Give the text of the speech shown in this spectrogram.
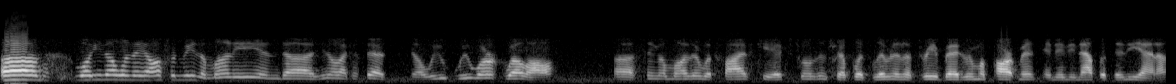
Um, well, you know, when they offered me the money, and uh, you know, like I said, you know, we we weren't well off. Uh, single mother with five kids, twins and triplets, living in a three-bedroom apartment in Indianapolis, Indiana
